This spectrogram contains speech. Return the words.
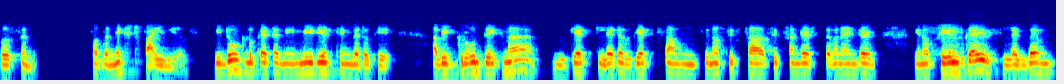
person for the next five years? We don't look at an immediate thing that okay, अभी growth देखना get let us get some you know 600 six hundred seven hundred you know sales guys let them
